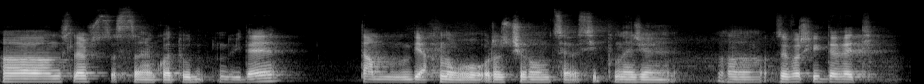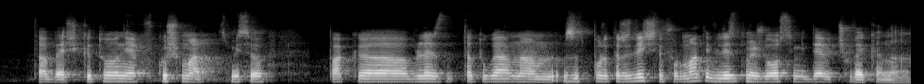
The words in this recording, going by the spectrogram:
А, на следващото състезание, което дойде, там бях много разочарован от себе си, понеже а, завърших девети. Това беше като някакъв кошмар. В смисъл, пак а, влезат тогава на... Според различните формати влизат между 8 и 9 човека на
